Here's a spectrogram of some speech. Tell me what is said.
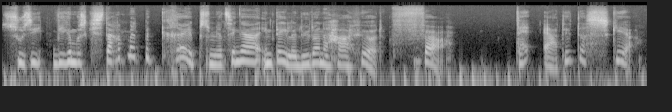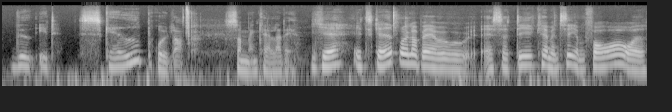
Susi, vi kan måske starte med et begreb, som jeg tænker, en del af lytterne har hørt før. Hvad er det, der sker ved et skadebryllup? som man kalder det. Ja, et skadebryllup er jo, altså det kan man se om foråret.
